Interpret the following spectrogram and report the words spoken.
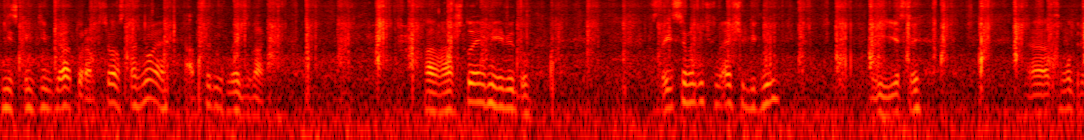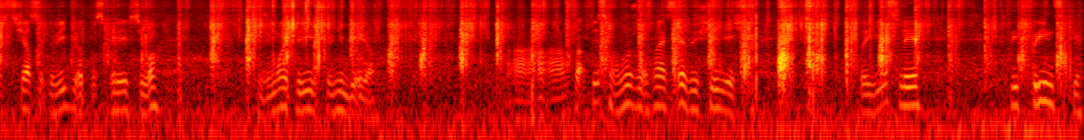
к низким температурам. Все остальное абсолютно одинаково. А, что я имею в виду? Что если вы начинающий бегун, и если э, смотришь сейчас это видео, то скорее всего зимой ты еще не бегал. А, соответственно, нужно знать следующие вещи. Что если ты в принципе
